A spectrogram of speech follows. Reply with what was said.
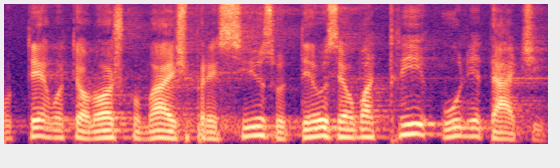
no termo teológico mais preciso, Deus é uma triunidade.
